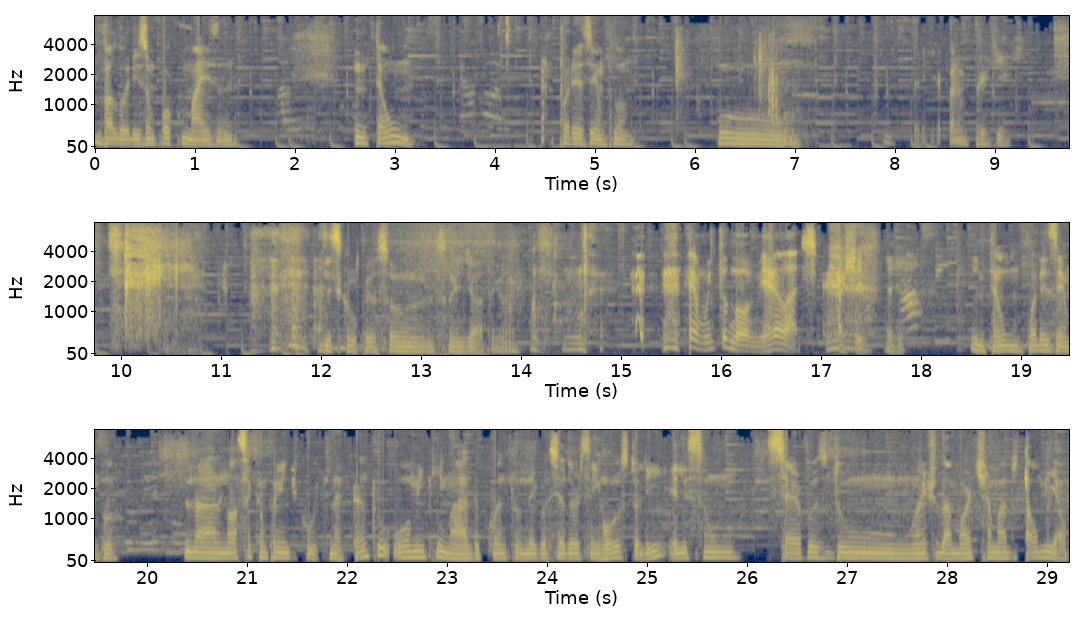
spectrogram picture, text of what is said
valoriza um pouco mais, né? Então, por exemplo, o. Peraí, agora eu me perdi aqui. Desculpa, eu sou, sou um idiota agora. É muito nome, relaxa. Achei, achei. Então, por exemplo, na nossa campanha de cult, né? Tanto o Homem Queimado quanto o Negociador Sem Rosto ali, eles são servos de um anjo da morte chamado Talmiel,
